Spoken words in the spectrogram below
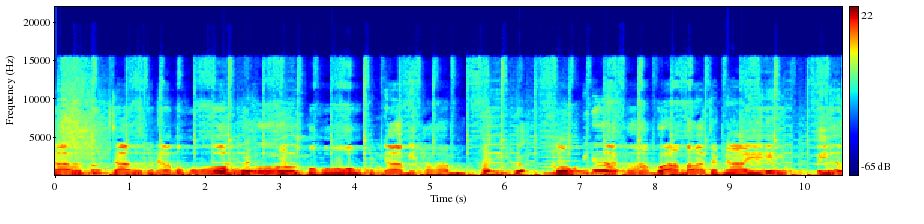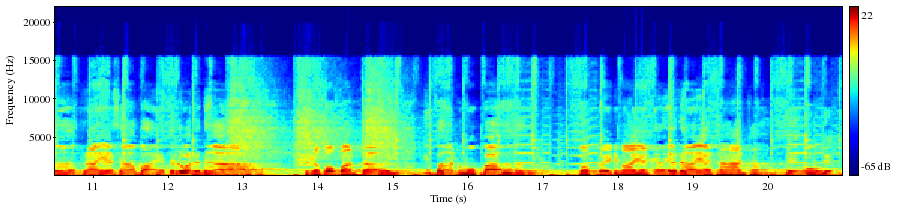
จ้าน้องจ้าก็น่าโมโหเฮ้ยอย่าเพิ่งโมโหคนงามมีถามไทยเฮ้โมไม่น่าถามว่ามาจากไหน ไปหาใครสามใบตรวจนากระบอกบานเตยยังบานหกใบบอกหน่อยได้ไหมได้อะไรทานข้าว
